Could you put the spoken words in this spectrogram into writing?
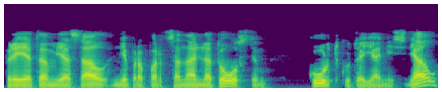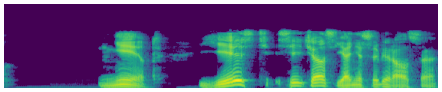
При этом я стал непропорционально толстым, куртку-то я не снял. Нет, есть сейчас я не собирался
